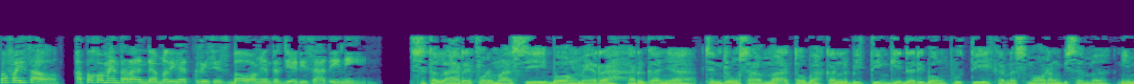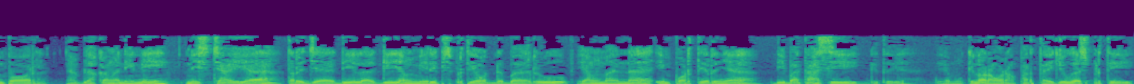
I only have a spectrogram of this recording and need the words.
Pak Faisal, apa komentar Anda melihat krisis bawang yang terjadi saat ini? Setelah reformasi, bawang merah harganya cenderung sama atau bahkan lebih tinggi dari bawang putih karena semua orang bisa mengimpor. Nah, belakangan ini niscaya terjadi lagi yang mirip seperti Orde Baru yang mana importirnya dibatasi gitu ya. Ya mungkin orang-orang partai juga seperti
